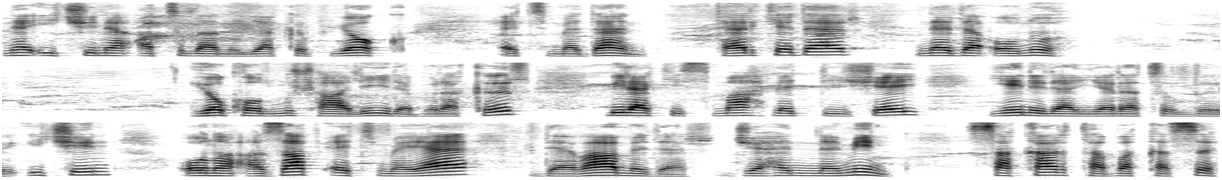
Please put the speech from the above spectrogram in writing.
Ne içine atılanı yakıp yok etmeden terk eder ne de onu yok olmuş haliyle bırakır. Bilakis mahvettiği şey yeniden yaratıldığı için ona azap etmeye devam eder. Cehennemin sakar tabakası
